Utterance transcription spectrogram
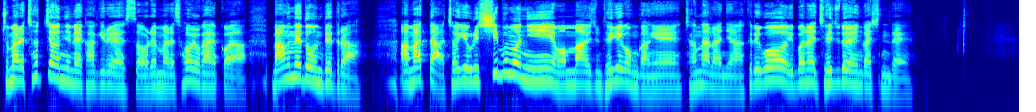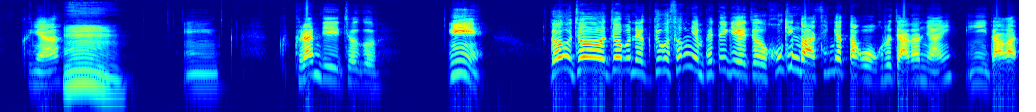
주말에 첫째 언니네 가기로 했어. 오랜만에 서울 갈 거야. 막내도 온대더라. 아, 맞다. 저기 우리 시부모님 엄마 요즘 되게 건강해. 장난 아니야. 그리고 이번에 제주도 여행 가신대. 그냥 음. 음, 그- 그란디 저거 이 너 저 저번에 그거 성년 배때기에 저 혹인가 생겼다고 그러지 않았냐? 이 나가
